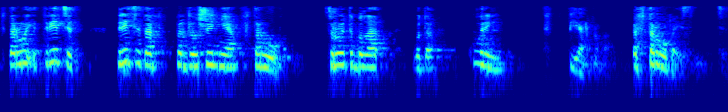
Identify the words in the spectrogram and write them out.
второй и третий, третий это продолжение второго. Второй это было вот корень первого, второго, извините.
